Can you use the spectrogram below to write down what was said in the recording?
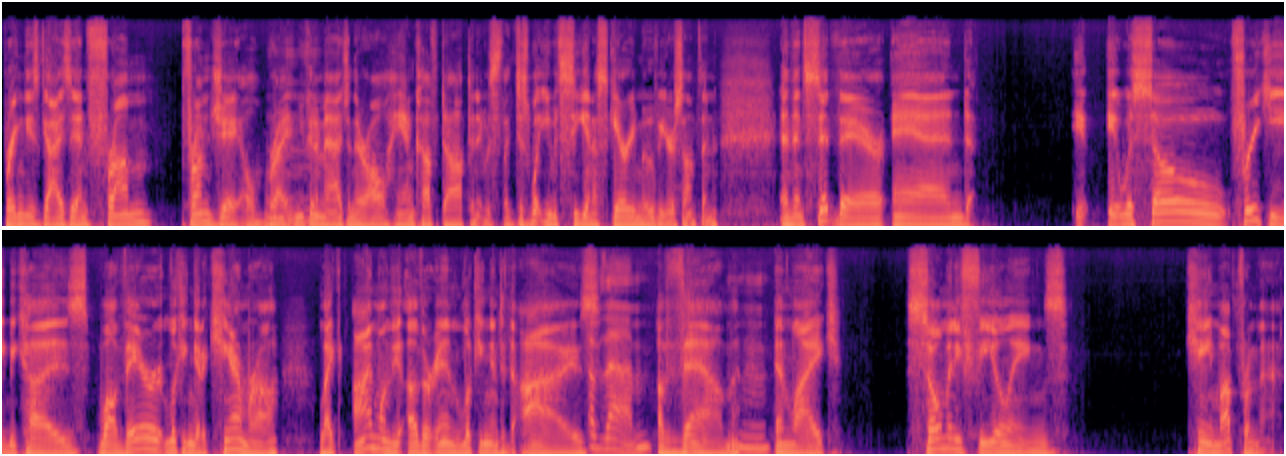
bring these guys in from from jail, right? And you can imagine they're all handcuffed up, and it was like just what you would see in a scary movie or something. And then sit there and it it was so freaky because while they're looking at a camera, like I'm on the other end looking into the eyes of them. of them Mhm. and like so many feelings came up from that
